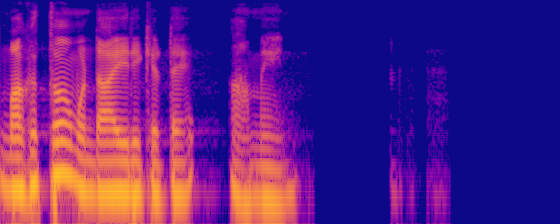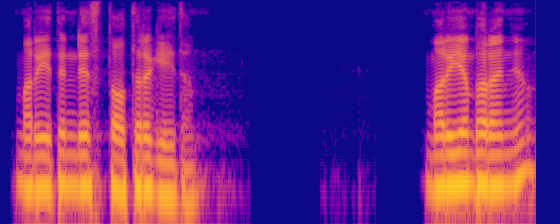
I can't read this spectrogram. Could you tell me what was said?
മഹത്വവും ഉണ്ടായിരിക്കട്ടെ. ആമേൻ. മറിയത്തിന്റെ സ്തോത്രഗീതം. മറിയം പറഞ്ഞു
